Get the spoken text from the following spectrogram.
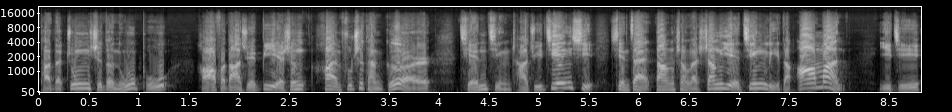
他的忠实的奴仆哈佛大学毕业生汉弗施坦格尔，前警察局奸细，现在当上了商业经理的阿曼。以及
